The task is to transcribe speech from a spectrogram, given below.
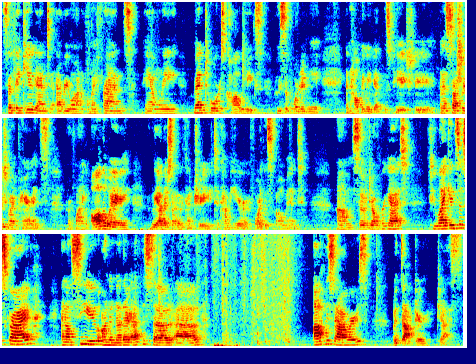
So thank you again to everyone, all my friends, family, mentors, colleagues who supported me in helping me get this PhD, and especially to my parents for flying all the way from the other side of the country to come here for this moment. Um, so don't forget to like and subscribe, and I'll see you on another episode of Office Hours with Dr. Jess.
